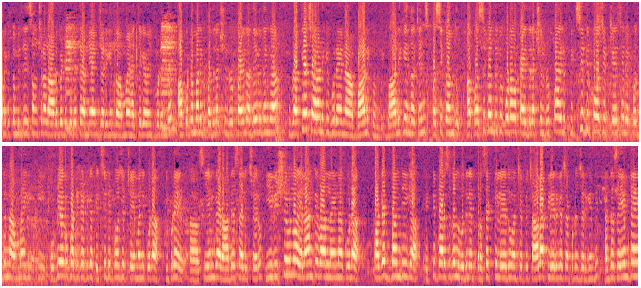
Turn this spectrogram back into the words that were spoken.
మనకి తొమ్మిది సంవత్సరాల ఆడబిడ్డకి ఏదైతే అన్యాయం జరిగిందో అమ్మాయి హత్య గావించబడిందో ఆ కుటుంబానికి పది లక్షల రూపాయలు. అదే విధంగా ఇప్పుడు అత్యాచారానికి గురైన బాలిక ఉంది. బాలిక ఇన్ ద సెన్స్ పసికందు. ఆ పసికందుకి కూడా ఒక ఐదు లక్షల రూపాయలు ఫిక్స్డ్ డిపాజిట్ చేసి రేపు పొద్దున్న అమ్మాయికి ఉపయోగపడేటట్టుగా ఫిక్స్డ్ డిపాజిట్ చేయమని కూడా ఇప్పుడే సీఎం గారు ఆదేశాలు ఇచ్చారు. ఈ విషయంలో ఎలాంటి వాళ్ళైనా కూడా పగడ్బందీగా ఎట్టి పరిస్థితులను వదిలే ప్రసక్తి లేదు అని చెప్పి చాలా క్లియర్గా చెప్పడం జరిగింది. అట్ ద సేమ్ టైం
